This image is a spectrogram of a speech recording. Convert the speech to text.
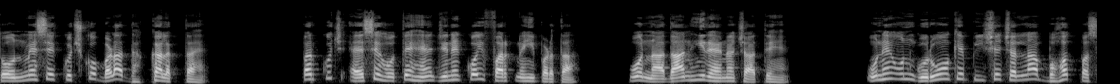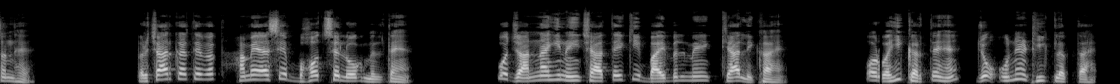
तो उनमें से कुछ को बड़ा धक्का लगता है। पर कुछ ऐसे होते हैं जिन्हें कोई फ़र्क नहीं पड़ता। वो नादान ही रहना चाहते हैं। उन्हें उन गुरुओं के पीछे चलना बहुत पसंद है। प्रचार करते वक्त हमें ऐसे बहुत से लोग मिलते हैं। वो जानना ही नहीं चाहते कि बाइबल में क्या लिखा है। और वही करते हैं जो उन्हें ठीक लगता है।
